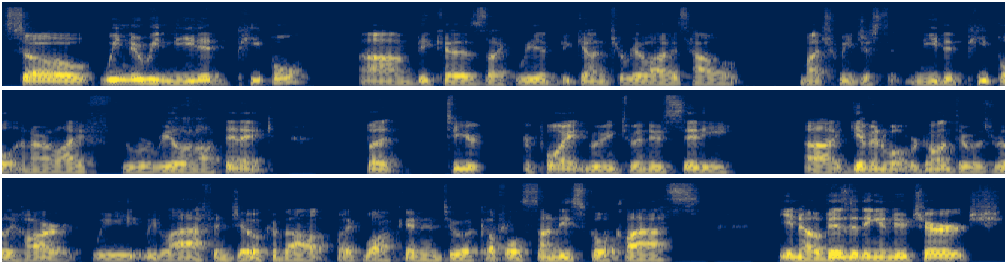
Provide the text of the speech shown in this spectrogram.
So we knew we needed people um, because, like, we had begun to realize how much we just needed people in our life who were real and authentic. But to your, your point, moving to a new city, uh, given what we're going through, was really hard. We we laugh and joke about like walking into a couple Sunday school class you know, visiting a new church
